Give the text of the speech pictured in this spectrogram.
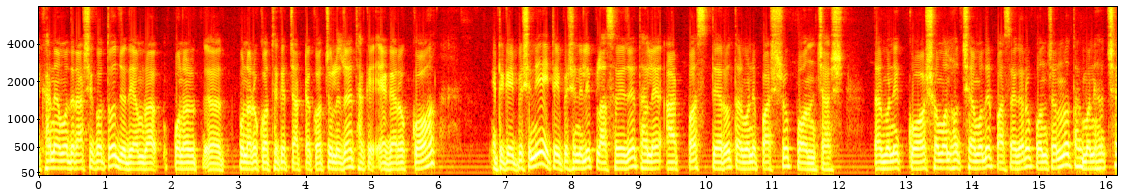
এখানে আমাদের আসে কত? যদি আমরা পনেরো পনেরো ক থেকে চারটা ক চলে যায়, থাকে এগারো ক। এটাকে এই পেশে নিয়ে, এটা এই পেশে নিলে প্লাস হয়ে যায়, তাহলে আট, পাঁচ, তেরো, তার মানে পাঁচশো পঞ্চাশ। তার মানে ক সমান হচ্ছে আমাদের পাঁচ, এগারো, পঞ্চান্ন, তার মানে হচ্ছে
